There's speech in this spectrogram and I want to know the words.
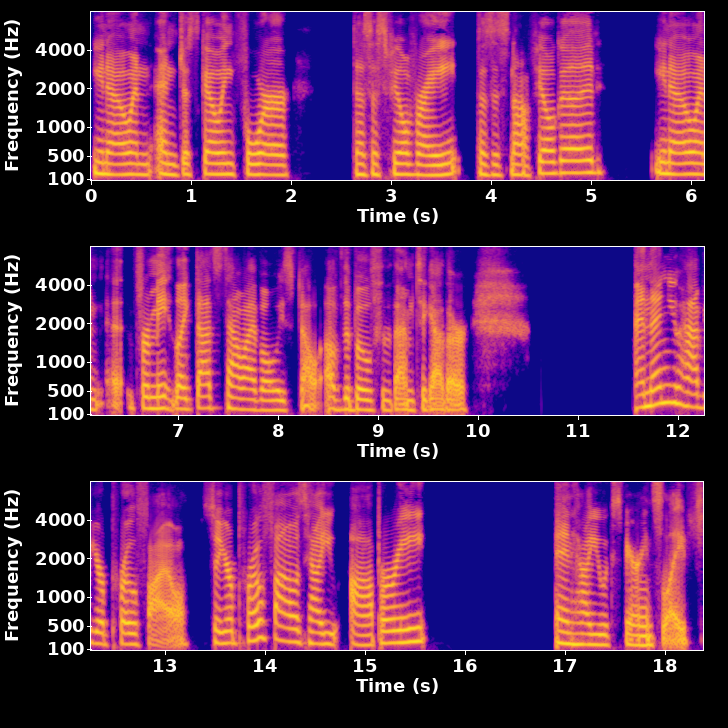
you know and and just going for does this feel right? Does this not feel good? You know and uh, for me like that's how i've always felt of the both of them together. And then you have your profile so your profile is how you operate and how you experience life.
